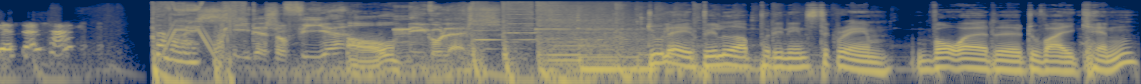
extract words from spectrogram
Ja, selv tak. Ida Sofia og Nicolas. Du lagde et billede op på din Instagram, hvor at, øh, du var i Cannes,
